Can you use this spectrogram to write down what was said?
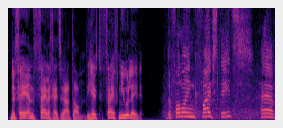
De VN-veiligheidsraad dan, die heeft vijf nieuwe leden. The following five states have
